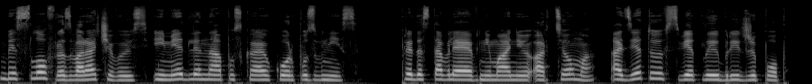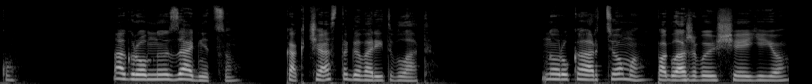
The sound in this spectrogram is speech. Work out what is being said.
Без слов разворачиваюсь и медленно опускаю корпус вниз, предоставляя вниманию Артема, одетую в светлые бриджи попку. Огромную задницу, как часто говорит Влад. Но рука Артема, поглаживающая ее,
